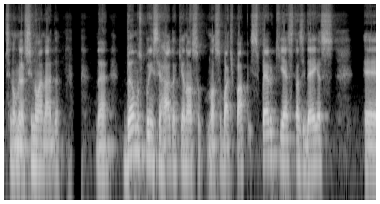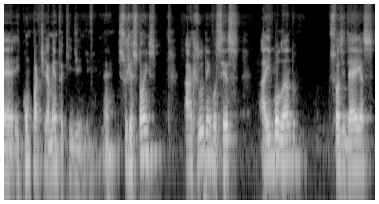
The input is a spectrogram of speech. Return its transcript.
se não melhor, se não há nada, né? Damos por encerrado aqui o nosso, nosso bate-papo. Espero que estas ideias é, e compartilhamento aqui de, de, né, de, sugestões ajudem vocês a ir bolando suas ideias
